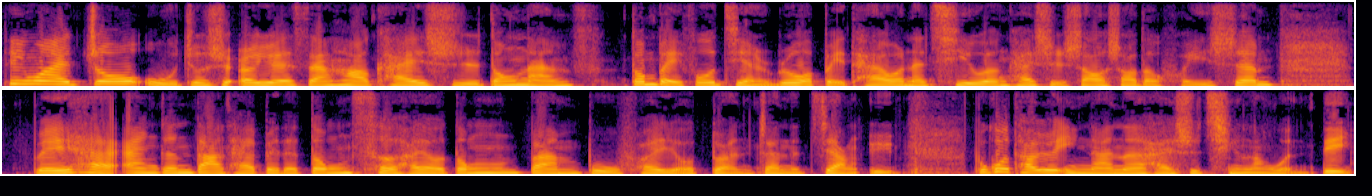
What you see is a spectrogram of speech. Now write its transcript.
另外，周五就是二月三号开始，东南东北风减弱，北台湾的气温开始稍稍的回升。北海岸跟大台北的东侧，还有东半部会有短暂的降雨。不过，桃园以南呢，还是晴朗稳定。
